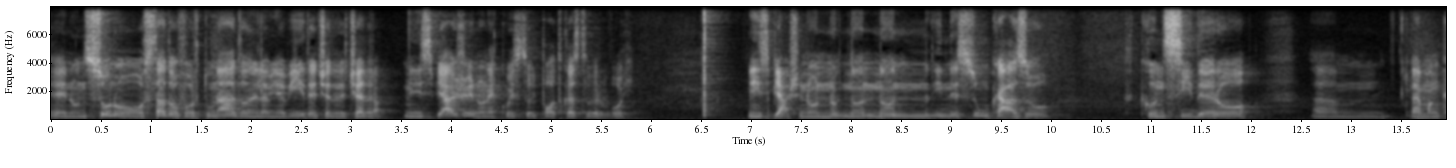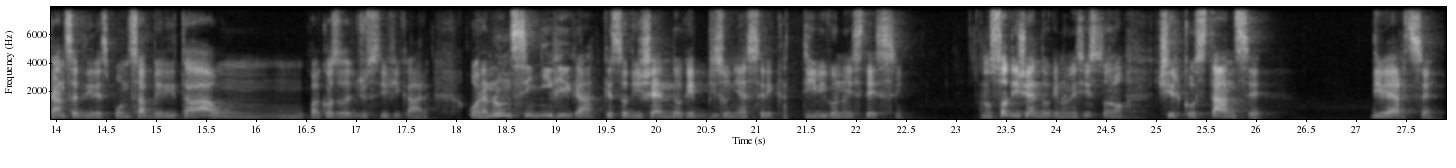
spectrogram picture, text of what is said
eh, non sono stato fortunato nella mia vita, eccetera, eccetera. Mi dispiace, non è questo il podcast per voi. Mi dispiace, non, non, non in nessun caso considero um, la mancanza di responsabilità un, qualcosa da giustificare. Ora, non significa che sto dicendo che bisogna essere cattivi con noi stessi. Non sto dicendo che non esistono circostanze diverse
